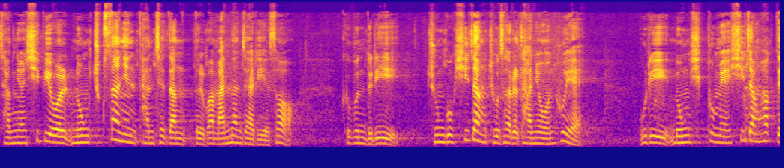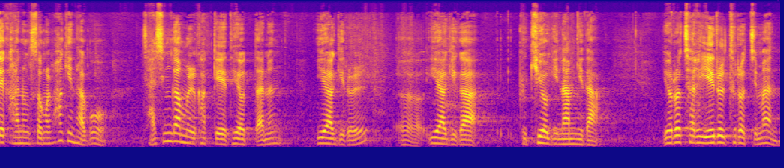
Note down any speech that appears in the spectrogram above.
작년 12월 농축산인 단체장들과 만난 자리에서 그분들이 중국 시장 조사를 다녀온 후에 우리 농식품의 시장 확대 가능성을 확인하고 자신감을 갖게 되었다는 이야기를 어, 이야기가 그 기억이 납니다. 여러 차례 예를 들었지만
